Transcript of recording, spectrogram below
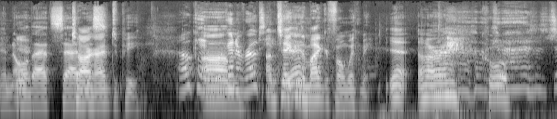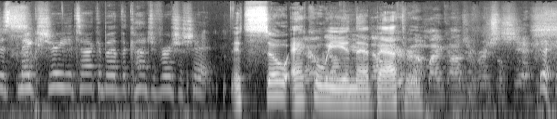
and Here, all that sadness. talk. I have to pee. okay, um, we're gonna rotate. I'm taking Yeah. the microphone with me. Yeah. All right. Cool. God, just make sure you talk about the controversial shit. It's so echoey in that bathroom. My controversial shit.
